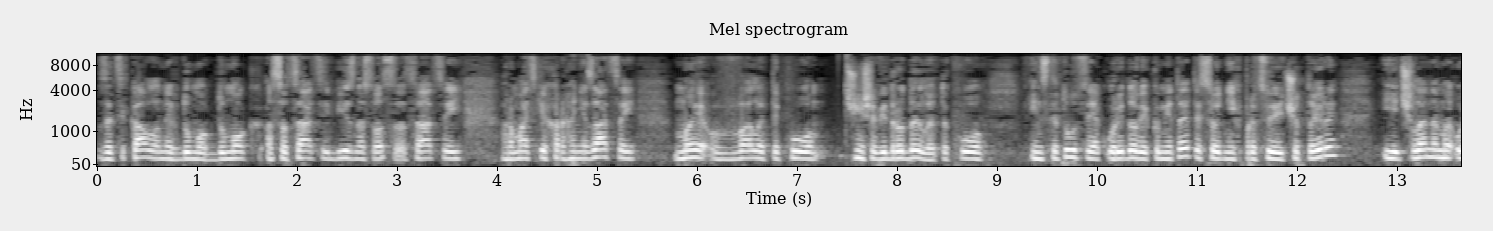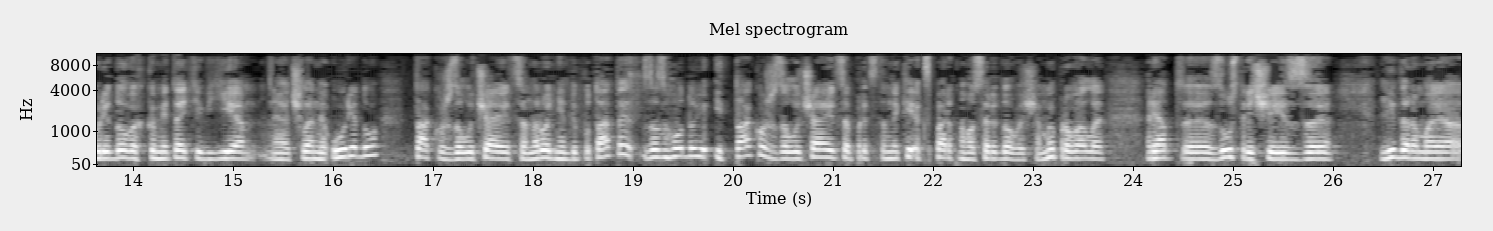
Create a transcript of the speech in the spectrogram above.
зацікавлених думок, думок асоціацій бізнесу, асоціацій громадських організацій, ми ввели таку, точніше відродили таку інституцію, як урядові комітети. Сьогодні їх працює чотири, і членами урядових комітетів є е, члени уряду. Також залучаються народні депутати за згодою, і також залучаються представники експертного середовища. Ми провели ряд е, зустрічей з лідерами е,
